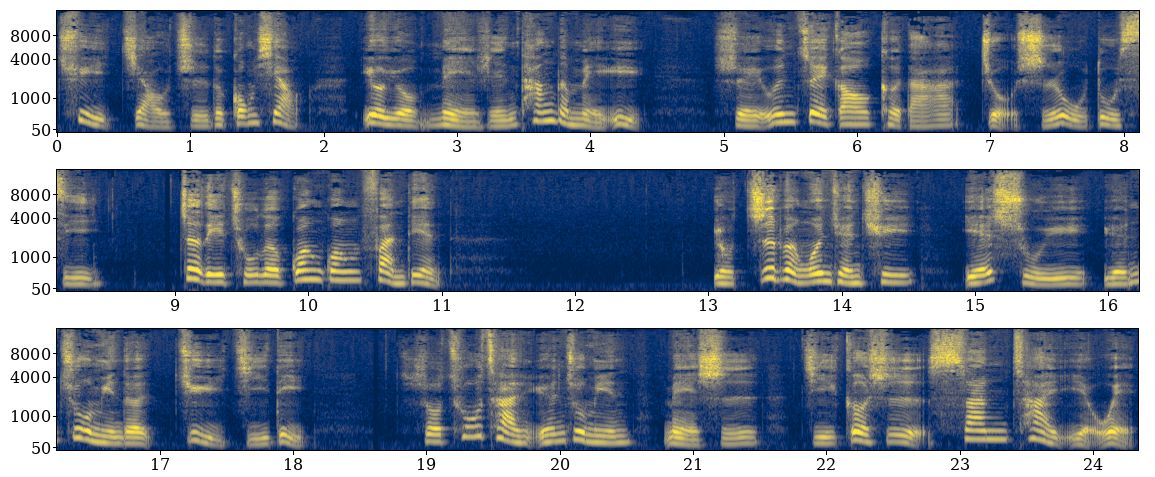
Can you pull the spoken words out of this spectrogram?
去角质的功效，又有美人汤的美誉，水温最高可达九十五度 C。这里除了观光饭店。有资本温泉区，也属于原住民的聚集地，所出产原住民美食及各式山菜野味，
